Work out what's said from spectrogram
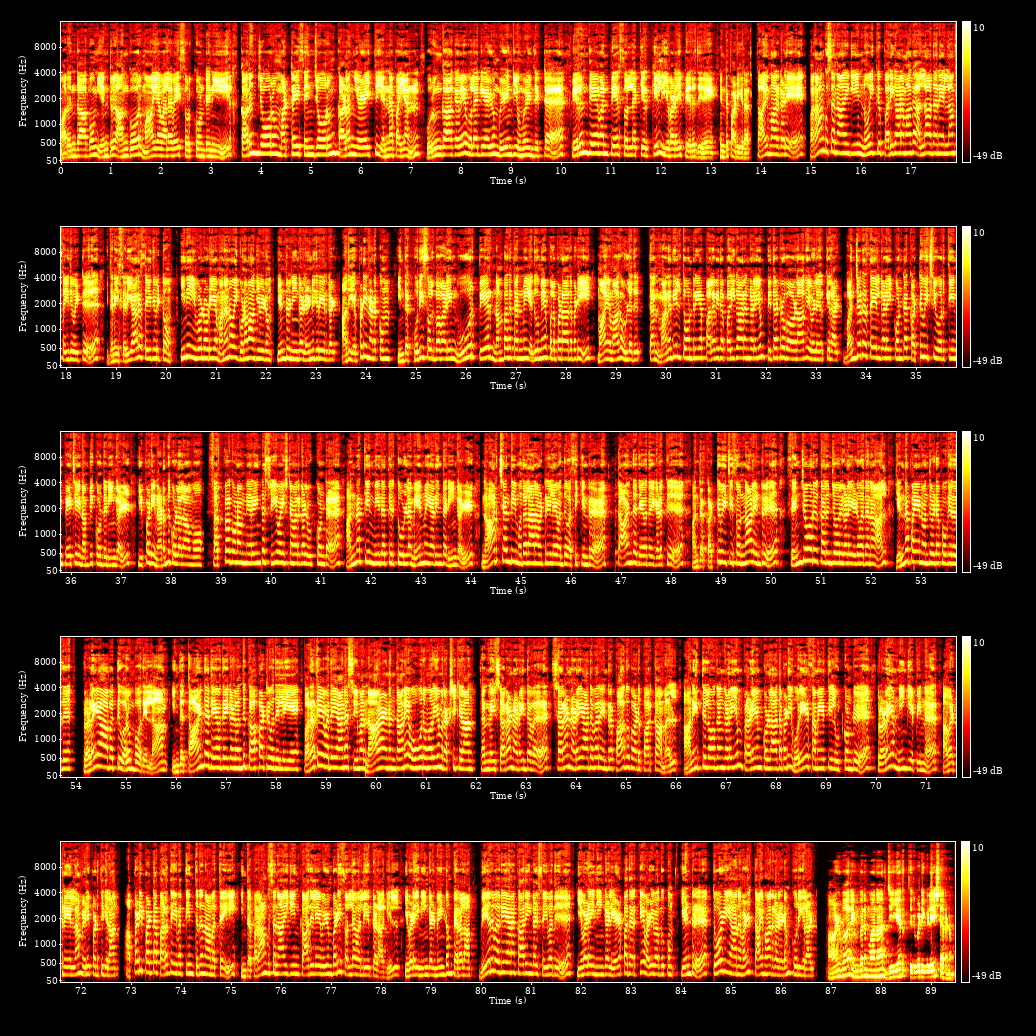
மருந்தாகும் என்று அங்கோர் மாயவளவை சொற்கொண்டு நீர். கருஞ்சோறும் மற்றை செஞ்சோறும் களன் இழைத்து என்ன பயன்? ஒருங்காகவே உலகேழும் விழுங்கி உமிழ்ந்திட்ட பெருந்தேவன் பேர் சொல்ல கிற்கில் இவளை பெறுதிரே என்று பாடுகிறார். தாய்மார்களே பராங்குச நாயகியின் நோய்க்கு பரிகாரமாக அல்லாதனை எல்லாம் செய்துவிட்டு இதனை சரியாக செய்துவிட்டோம். இனி இவளுடைய மனநோய் குணமாகிவிடும் என்று நீங்கள் எண்ணுகிறீர்கள். அது எப்படி நடக்கும்? இந்த குறி சொல்பவளின் ஊர் பேர் நம்பகத்தன்மை எதுவுமே புலப்படாதபடி மாயமாக உள்ளது. தன் மனதில் தோன்றிய பலவித பரிகாரங்களையும் பிதற்றுபவளாக இவள் இருக்கிறாள். வஞ்சக செயல்களை கொண்ட கட்டுவீச்சு ஒருத்தியின் பேச்சை நம்பிக்கொண்டு நீங்கள் இப்படி நடந்து கொள்ளலாமோ? சத்வகுணம் நிறைந்த ஸ்ரீ வைஷ்ணவர்கள் உட்கொண்ட அன்னத்தின் மீதத்திற்கு உள்ள மேன்மை அறிந்த நீங்கள் நார்ச்சந்தி முதலானவற்றிலே வந்து வசிக்கின்ற தாழ்ந்த தேவதைகளுக்கு அந்த கட்டுவீச்சு சொன்னால் என்று செஞ்சோறு கருஞ்சோறுகளை இடுவதனால் என்ன பயன் வந்துவிடப் போகிறது? பிரளய ஆபத்து வரும்போதெல்லாம் இந்த தாழ்ந்த தேவதைகள் வந்து காப்பாற்றுவதில்லையே. பரதேவதையான ஸ்ரீமன் நாராயணன் தானே ஒவ்வொரு முறையும் ரட்சிக்கிறான். தன்னை சரண் அடைந்தவர் சரண் அடையாதவர் என்ற பாகுபாடு பார்க்காமல் அனைத்து லோகங்களையும் பிரளயம் கொள்ளாதபடி ஒரே சமயத்தில் உட்கொண்டு பிரளயம் நீங்கிய பின்னர் அவற்றையெல்லாம் வெளிப்படுத்துகிறான். அப்படிப்பட்ட பரதெய்வத்தின் திருநாமத்தை இந்த பராங்குச நாயகியின் காதிலே விழும்படி சொல்ல வல்லீர்களாகில் இவளை நீங்கள் மீண்டும் பெறலாம். வேறு வகையான காரியங்கள் செய்வது இவளை நீங்கள் இழப்பதற்கே வழிவகுக்கும் என்று தோழியானவள் தாய்மார்களிடம் கூறுகிறாள். ஆழ்வார் எம்பெருமானார் ஜியர் திருவடிகளே சரணம்.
